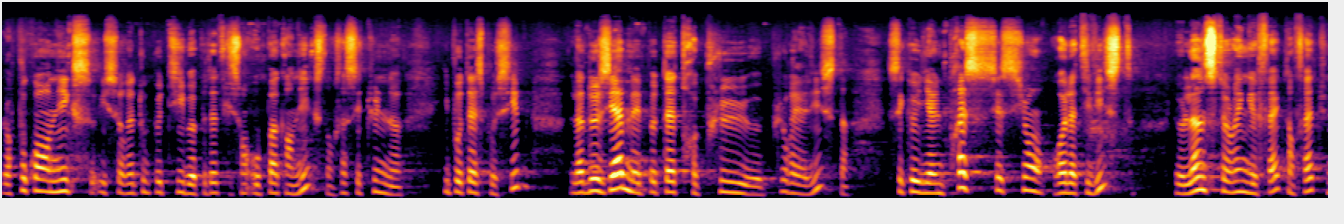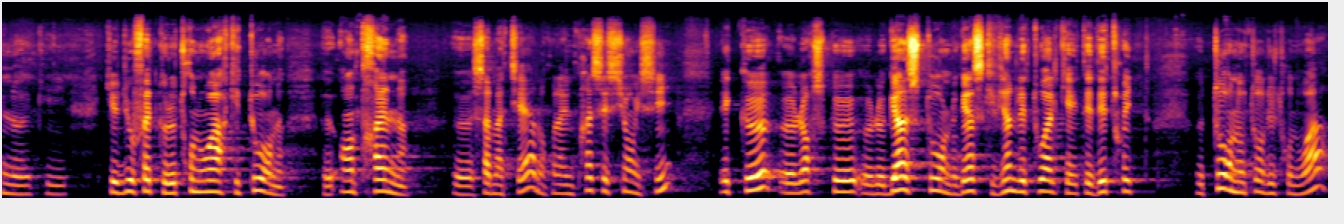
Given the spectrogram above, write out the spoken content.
Alors pourquoi en X ils seraient tout petits? Ben, Peut-être qu'ils sont opaques en X, donc ça c'est une hypothèse possible. La deuxième est peut-être plus, euh, plus réaliste, c'est qu'il y a une précession relativiste, le Lensstering effect en fait, qui, est dû au fait que le trou noir qui tourne euh, entraîne euh, sa matière, donc on a une précession ici, et que lorsque le gaz tourne, le gaz qui vient de l'étoile qui a été détruite, tourne autour du trou noir,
